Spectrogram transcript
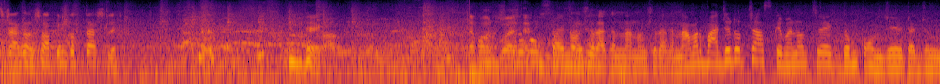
স্ট্রাগল শপিং করতে আসলে। দেখ। ভাই নয়শো টাকার না নয়শো টাকার না। আমার বাজেট হচ্ছে আজকে মানে হচ্ছে একদম কম যে এটার জন্য।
